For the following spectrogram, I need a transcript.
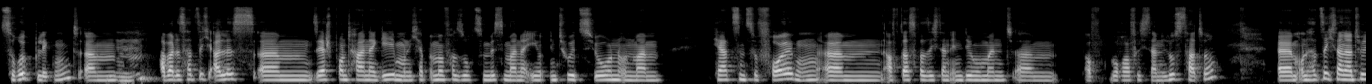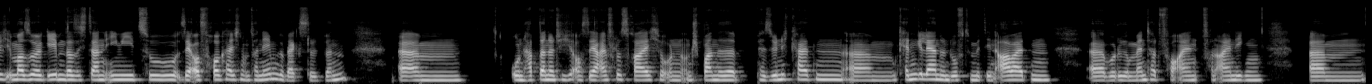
zurückblickend. Ähm, mhm. Aber das hat sich alles ähm, sehr spontan ergeben und ich habe immer versucht, so ein bisschen meiner Intuition und meinem Herzen zu folgen, ähm, auf das, was ich dann in dem Moment, ähm, auf, worauf ich dann Lust hatte. Ähm, und hat sich dann natürlich immer so ergeben, dass ich dann irgendwie zu sehr erfolgreichen Unternehmen gewechselt bin. Ähm, und habe dann natürlich auch sehr einflussreiche und, und spannende Persönlichkeiten ähm, kennengelernt und durfte mit denen arbeiten, äh, wurde gementert von, ein, von einigen. Ähm,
